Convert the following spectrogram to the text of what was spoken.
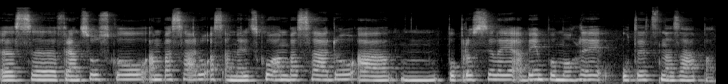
eh, s francouzskou ambasádou a s americkou ambasádou a mm, poprosili, aby jim pomohli utéct na západ.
